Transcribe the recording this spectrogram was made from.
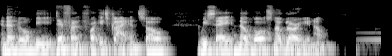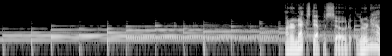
And that will be different for each client. So we say no goals, no glory, you know. On our next episode, learn how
